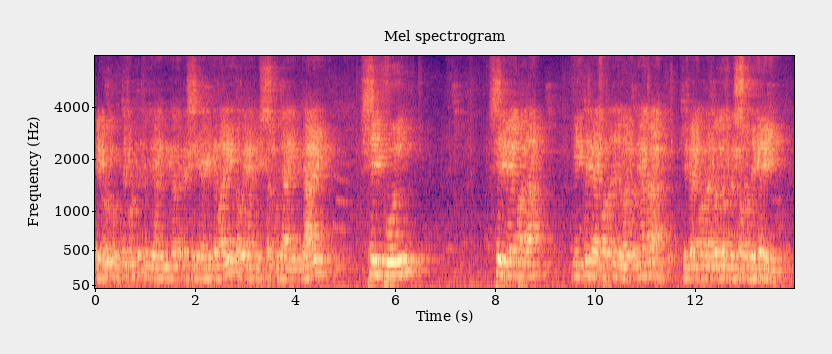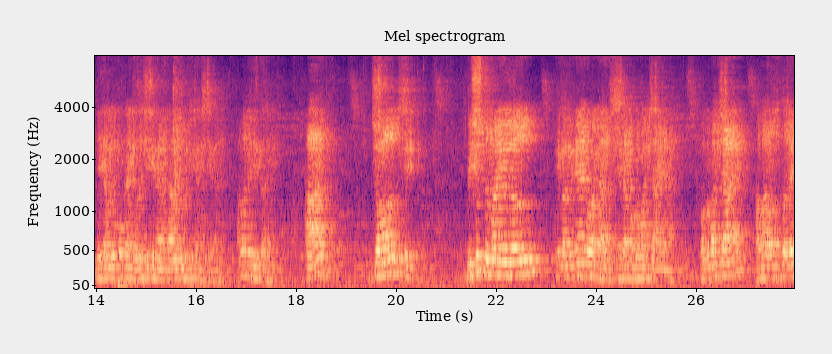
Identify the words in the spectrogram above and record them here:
এগুলো করতে করতে যদি আমি হৃদয়টাকে সেজে নিতে পারি, তবে আমি ঈশ্বর পূজায় যাই। সেই ফুল, সেই বেলপাতা, তিনটে বেলপাতা জোগাড় করি আমরা। সেই বেলপাতাগুলো জন্মের সময় দেখে নিই যেটা আমাদের পোকায় ধরেছে কিনা দাঁড়াগুলো ঠিক আছে কিনা। আমাদের দিতে হয় আর জল বিশুদ্ধ পানীয় জল কিংবা মিনারেল ওয়াটার সেটা ভগবান চায় না। ভগবান চায় আমার অন্তরে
